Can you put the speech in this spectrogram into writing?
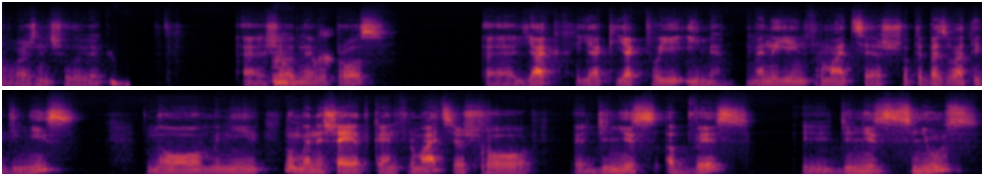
уважний чоловік. Е, ще один вопрос. Е, як, як, як твоє ім'я? У мене є інформація, що тебе звати Дініс, но мені. Ну, в мене ще є така інформація, що е, Дініс обвис і Дініс снюс.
